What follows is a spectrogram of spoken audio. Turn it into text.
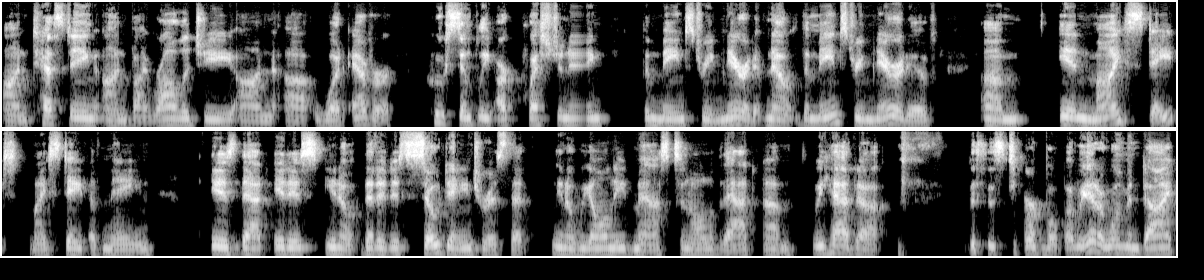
on testing, on virology, on uh, whatever, who simply are questioning the mainstream narrative. Now, the mainstream narrative um, in my state, my state of Maine, is that it is, you know, that it is so dangerous that you know we all need masks and all of that. Um, we had uh, this is terrible but we had a woman die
